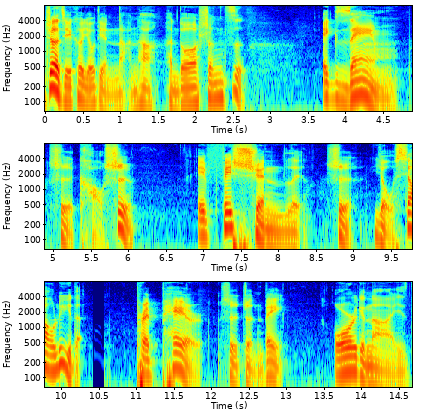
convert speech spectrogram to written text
这节课有点难哈，很多生字。Exam 是考试，efficiently 是有效率的，prepare 是准备，organized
